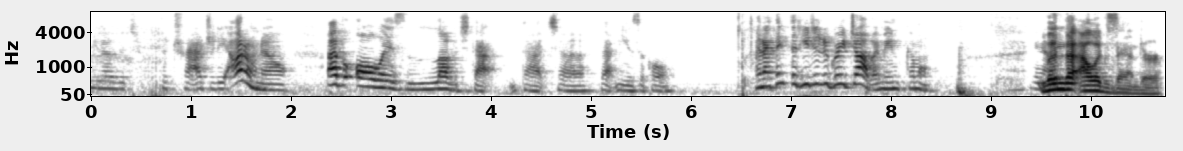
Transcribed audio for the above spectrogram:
you know the, the tragedy. I don't know. I've always loved that that uh, that musical, and I think that he did a great job. I mean, come on. You know. Linda Alexander,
